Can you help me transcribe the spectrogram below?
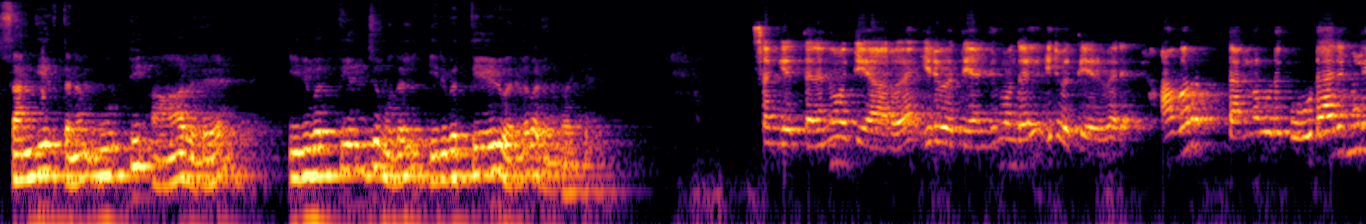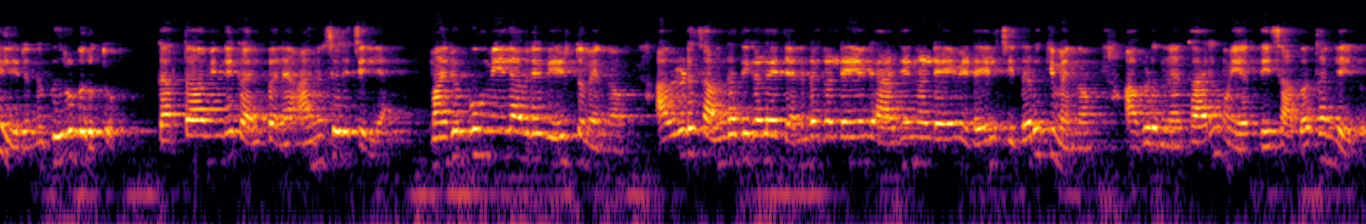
സങ്കീർത്തനം നൂറ്റി ആറിൽ ഇരുപത്തിയഞ്ച് മുതൽ ഇരുപത്തിയേഴ് വരെയുള്ള വചനം വായിക്കാം സങ്കീർത്തനം നൂറ്റിയാറ് ഇരുപത്തിയഞ്ച് മുതൽ ഇരുപത്തിയേഴ് വരെ. അവർ തങ്ങളുടെ കൂടാരങ്ങളിൽ ഇരുന്ന് പിറുപിറുത്തു. കർത്താവിന്റെ കൽപ്പന അനുസരിച്ചില്ല. മരുഭൂമിയിൽ അവരെ വീഴ്ത്തുമെന്നും അവരുടെ സന്തതികളെ ജനതകളുടെയും രാജ്യങ്ങളുടെയും ഇടയിൽ ചിതറിക്കുമെന്നും അവിടുന്ന് കരമുയർത്തി ശപഥം ചെയ്തു.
